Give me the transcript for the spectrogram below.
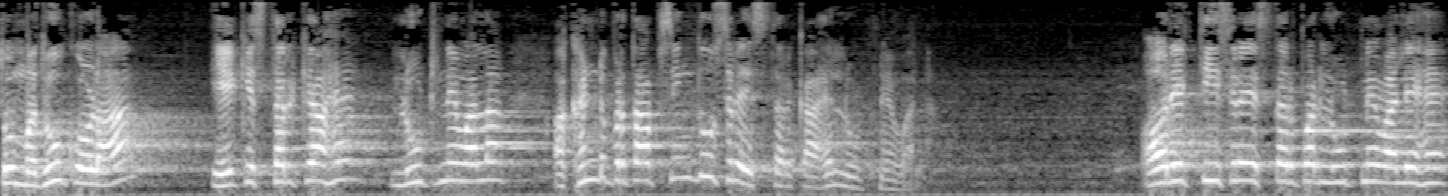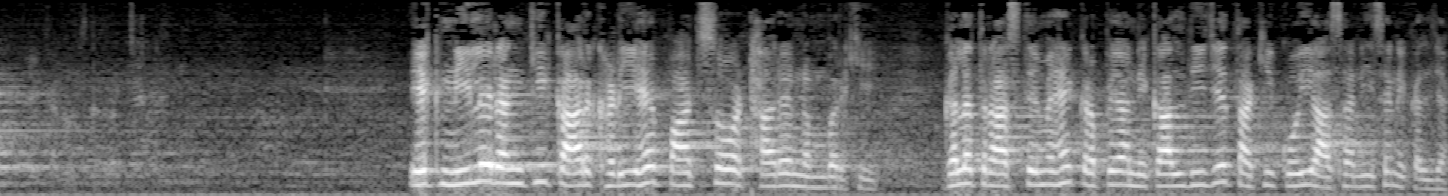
तो मधु कोड़ा एक स्तर क्या है? लूटने वाला। अखंड प्रताप सिंह दूसरे स्तर का है लूटने वाला। और एक तीसरे स्तर पर लूटने वाले हैं। एक नीले रंग की कार खड़ी है 518 नंबर की। गलत रास्ते में है, कृपया निकाल दीजिए ताकि कोई आसानी से निकल जाए।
